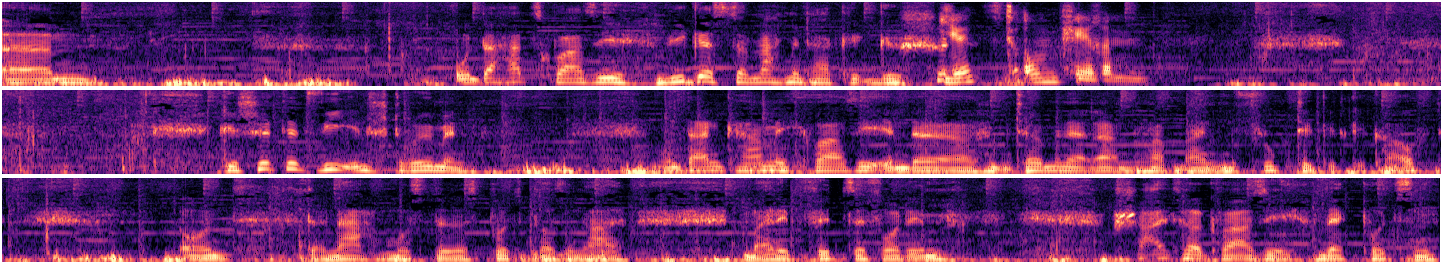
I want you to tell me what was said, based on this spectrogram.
Ähm, und da hat es quasi wie gestern Nachmittag geschüttet, Jetzt umkehren. geschüttet wie in Strömen. Und dann kam ich quasi in der, im Terminal an und habe mein Flugticket gekauft. Und danach musste das Putzpersonal meine Pfütze vor dem Schalter quasi wegputzen.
